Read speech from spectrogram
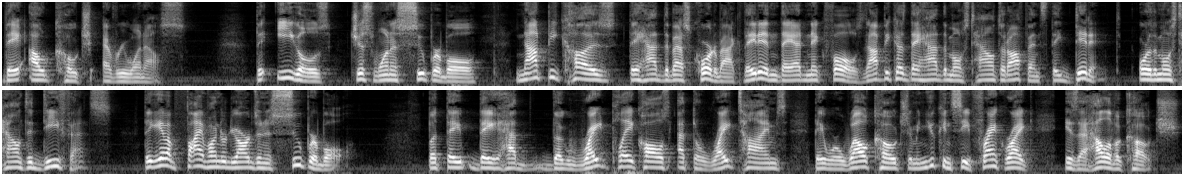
they outcoach everyone else. The Eagles just won a Super Bowl not because they had the best quarterback. They didn't. They had Nick Foles. Not because they had the most talented offense. They didn't. Or the most talented defense. They gave up 500 yards in a Super Bowl, but they they had the right play calls at the right times. They were well coached. I mean, you can see Frank Reich is a hell of a coach,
